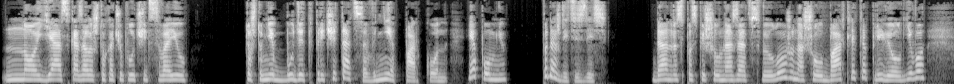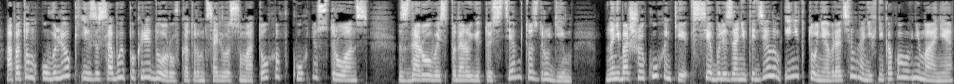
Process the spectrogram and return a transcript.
Но я сказала, что хочу получить свою... То, что мне будет причитаться вне паркон. Я помню. Подождите здесь. Данрос поспешил назад в свою ложу, нашел Бартлета, привел его, а потом увлек их за собой по коридору, в котором царила суматоха, в кухню Струанс, здороваясь по дороге то с тем, то с другим — на небольшой кухоньке все были заняты делом, и никто не обратил на них никакого внимания.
